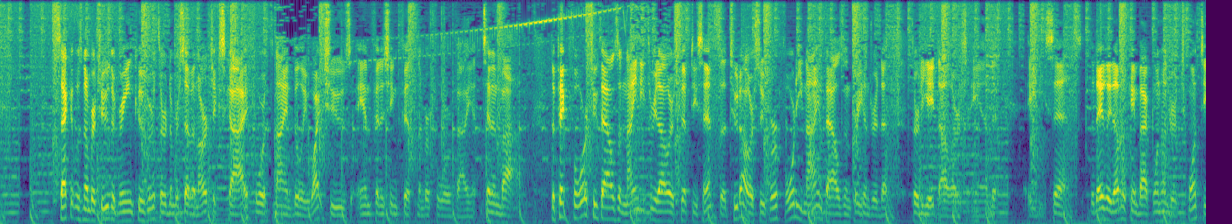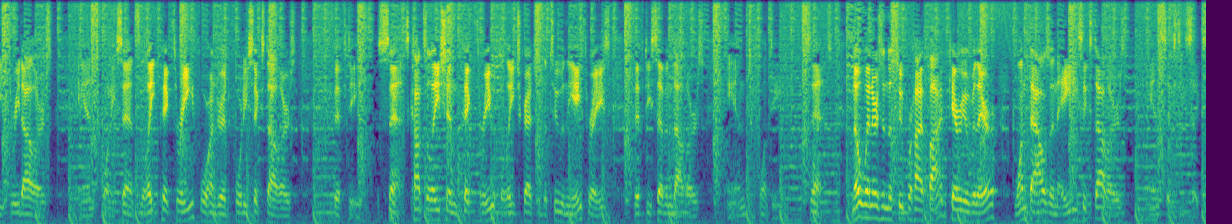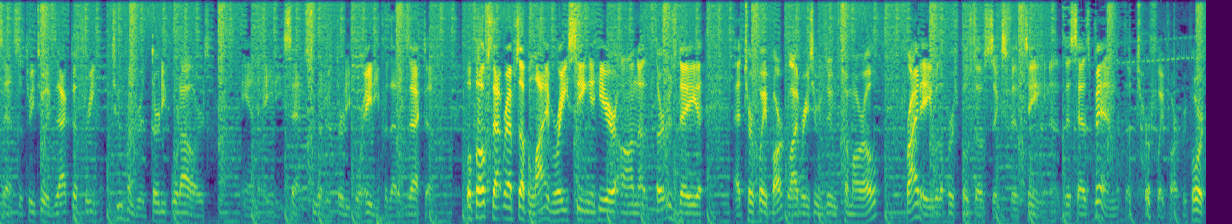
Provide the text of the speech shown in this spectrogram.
Second was number two, the Green Cougar. Third, number seven, Arctic Sky. Fourth, nine, Billy White Shoes. And finishing fifth, number four, Valiant Tenenbaum. The pick four, $2,093.50. The $2 super, $49,338.80. The daily double came back $123.20. The late pick three, $446.50. Consolation pick three with the late scratch of the two in the eighth race, $57.20. No winners in the super high five carry over there, $1,086 66 cents. The 3 2 exacta, three two hundred thirty four dollars and eighty cents. Two hundred thirty four eighty for that exacta. Well, folks, that wraps up live racing here on Thursday at Turfway Park. Live racing resumes tomorrow, Friday, with a first post of six fifteen. This has been the Turfway Park Report.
